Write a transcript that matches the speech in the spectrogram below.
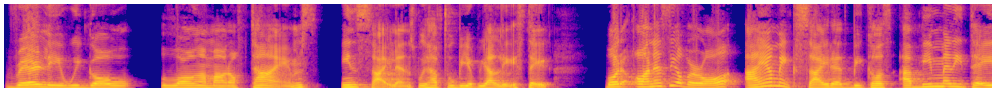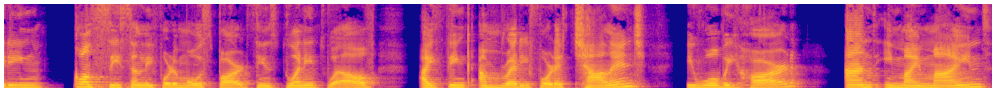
rarely we go long amount of times in silence. We have to be realistic. But honestly, overall, I am excited because I've been meditating consistently for the most part since 2012. I think I'm ready for the challenge. It will be hard. And in my mind,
